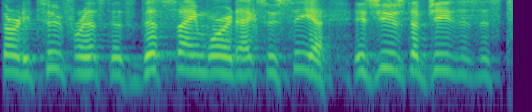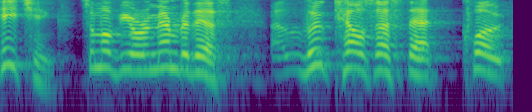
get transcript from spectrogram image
32, for instance, this same word, exousia, is used of Jesus' teaching. Some of you remember this. Uh, Luke tells us that, quote,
